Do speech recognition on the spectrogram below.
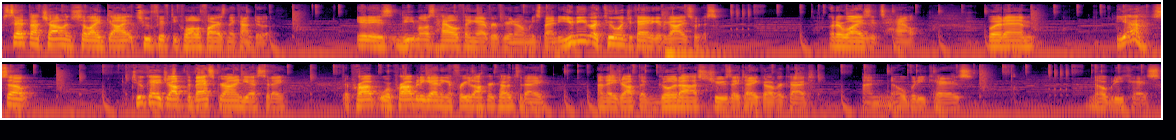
set that challenge to like guy 250 qualifiers and they can't do it. It is the most hell thing ever if you're normally spending. You need like 200k to get the guys for this. Otherwise, it's hell. But um, yeah. So 2K dropped the best grind yesterday. They're prob we're probably getting a free locker code today and they dropped a good ass Tuesday takeover card, and nobody cares. Nobody cares.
